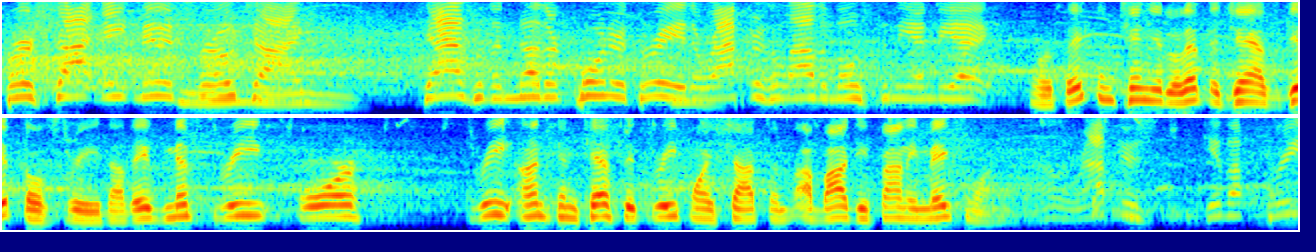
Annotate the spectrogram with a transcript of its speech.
First shot in eight minutes for Ochai. Jazz with another corner three. The Raptors allow the most in the NBA. Well, if they continue to let the Jazz get those threes, now they've missed three, four, three uncontested three-point shots, and Agbaji finally makes one. Well, the Raptors give up threes.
